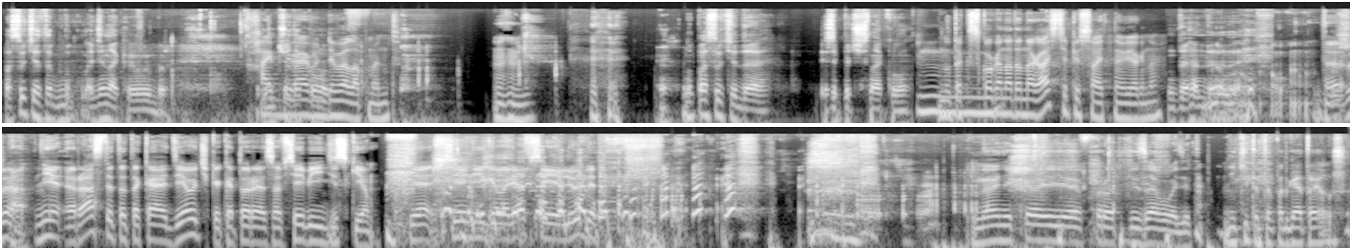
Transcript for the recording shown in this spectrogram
По сути, это одинаковый выбор. Hype Ничего Driven такого. Development. Ну, по сути, да. Если по чесноку. Ну так скоро надо на расте писать, наверное. Да, да, да. Да, Уже. а, не, Раст это такая девочка, которая со всеми и ни с кем. Все, все не говорят, все ее любят. Но никто ее в рот не заводит. Никита-то подготовился.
